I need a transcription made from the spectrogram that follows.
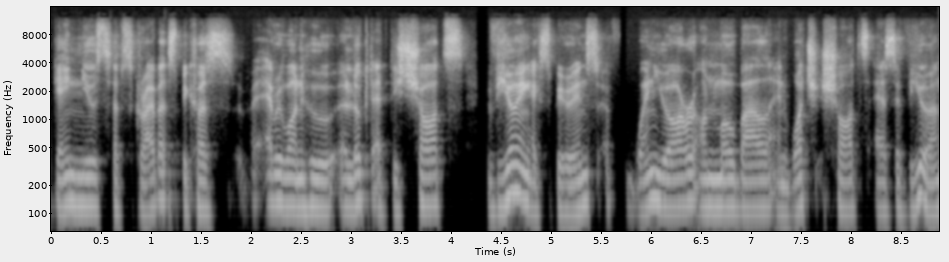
gain new subscribers because everyone who looked at the shorts viewing experience when you are on mobile and watch shorts as a viewer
